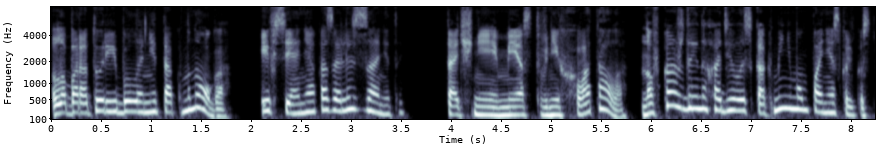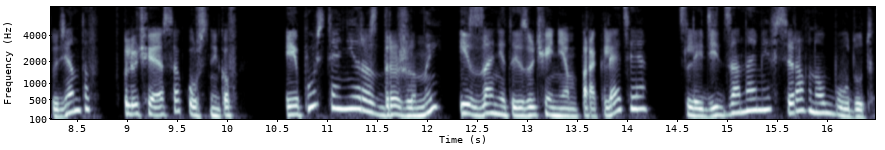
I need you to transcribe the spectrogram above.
Лабораторий было не так много, и все они оказались заняты. Точнее, мест в них хватало, но в каждой находилось как минимум по несколько студентов, включая сокурсников, и пусть они раздражены и заняты изучением проклятия, следить за нами все равно будут.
